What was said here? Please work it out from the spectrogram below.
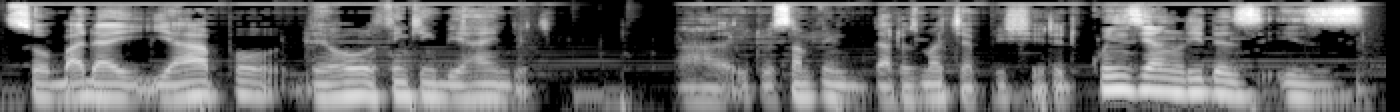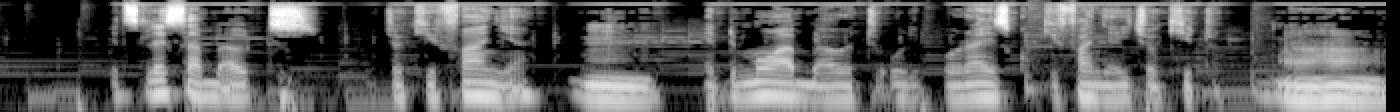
so baada ya hapo the whole thinking behind it uh, it was something that was much appreciated queens young leaders is it's less about ulichokifanya Mm. and more about uliporise kukifanya hicho kitu Aha.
